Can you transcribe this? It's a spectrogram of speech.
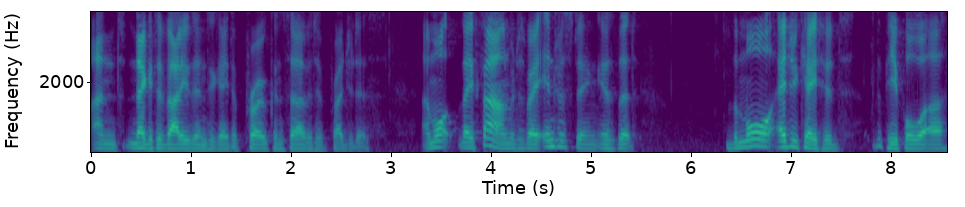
and negative values indicate a pro-conservative prejudice. And what they found, which is very interesting, is that the more educated the people were,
